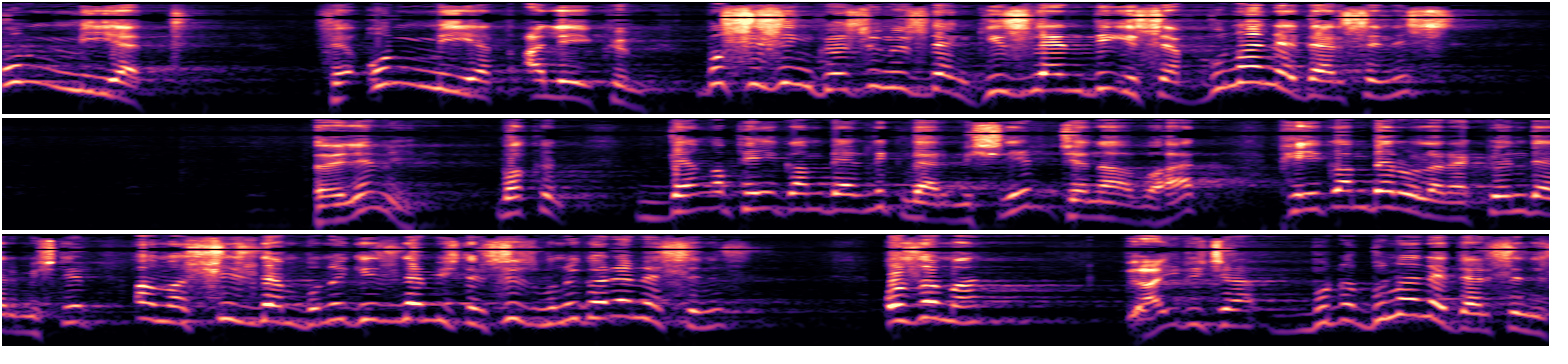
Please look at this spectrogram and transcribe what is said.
ummiyet fe ummiyet aleyküm bu sizin gözünüzden gizlendi ise buna ne dersiniz? Öyle mi? Bakın bana peygamberlik vermiştir Cenab-ı Hak. Peygamber olarak göndermiştir ama sizden bunu gizlemiştir. Siz bunu göremezsiniz. O zaman ayrıca buna, buna ne dersiniz?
